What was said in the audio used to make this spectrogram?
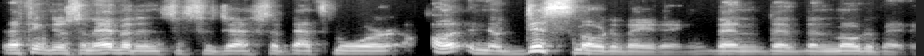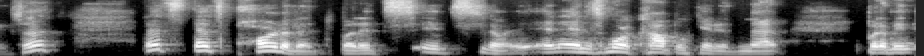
and I think there's some evidence to suggest that that's more, uh, you know, dismotivating than, than, than motivating. So that, that's that's part of it, but it's it's you know, and, and it's more complicated than that. But I mean,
